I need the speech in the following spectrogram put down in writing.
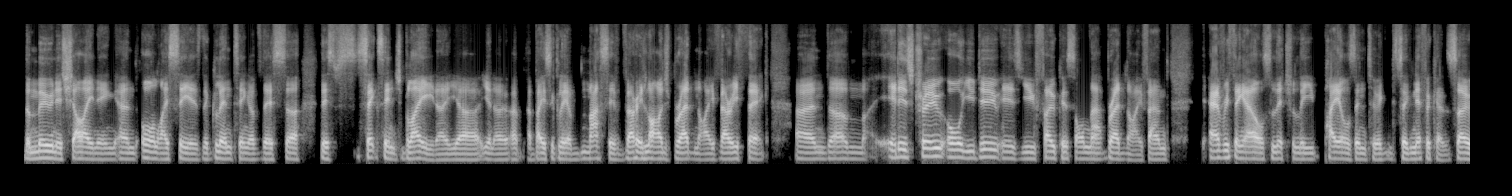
The moon is shining, and all I see is the glinting of this uh, this six-inch blade. A uh, you know, a, a basically a massive, very large bread knife, very thick, and um, it is true. All you do is you focus on that bread knife, and everything else literally pales into significance. So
